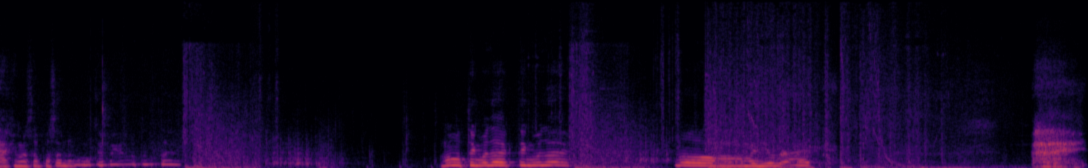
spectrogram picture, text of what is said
Ah, ¿qué me está pasando? ¿Cómo estoy fallando tanta? No, tengo lag, tengo lag. No, me dio lag. Ay,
